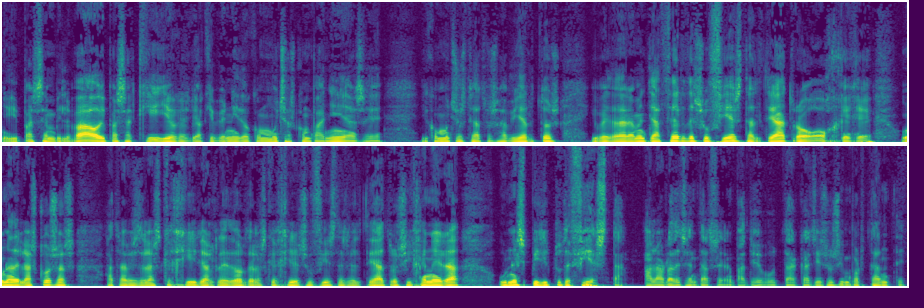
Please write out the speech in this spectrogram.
y pasa en Bilbao y pasa aquí. Yo, yo aquí he venido con muchas compañías eh, y con muchos teatros abiertos y verdaderamente hacer de su fiesta el teatro o que, una de las cosas a través de las que gire, alrededor de las que gire su fiesta es el teatro, si genera un espíritu de fiesta a la hora de sentarse en el patio de butacas. Y eso es importante,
